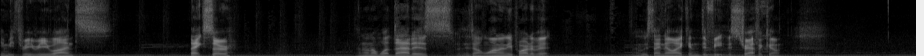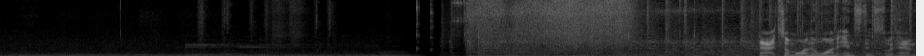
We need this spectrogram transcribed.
Give me three rewinds. Thanks, sir. I don't know what that is, but I don't want any part of it. At least I know I can defeat this traffic cone. All right, so more than one instance with him.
